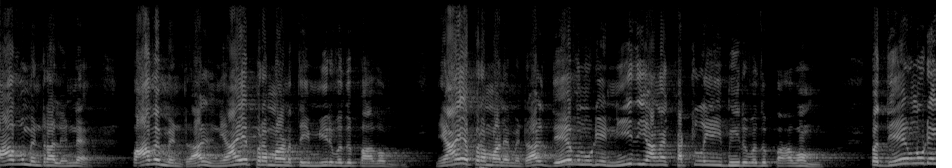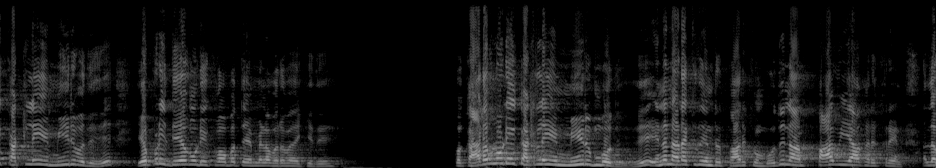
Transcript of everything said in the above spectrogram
பாவம் என்றால் என்ன? பாவம் என்றால் நியாயப்பிரமாணத்தை மீறுவது பாவம். நியாயப்பிரமாணம் என்றால் தேவனுடைய நீதியான கட்டளையை மீறுவது பாவம். இப்ப தேவனுடைய கட்டளையை மீறுவது எப்படி தேவனுடைய கோபத்தை மேலே மேல வர வைக்குது இப்ப கடவுளுடைய கட்டளையை மீறும்போது என்ன நடக்குது என்று பார்க்கும்போது நான் பாவியாக இருக்கிறேன். அந்த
